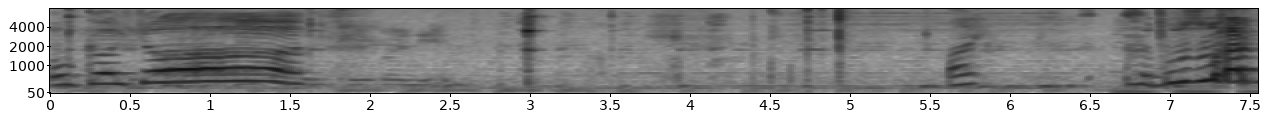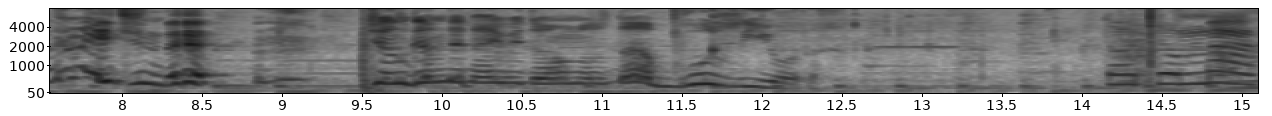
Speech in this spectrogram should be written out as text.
O güzel. Deney videomuzda buz yiyoruz. Dondurma.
